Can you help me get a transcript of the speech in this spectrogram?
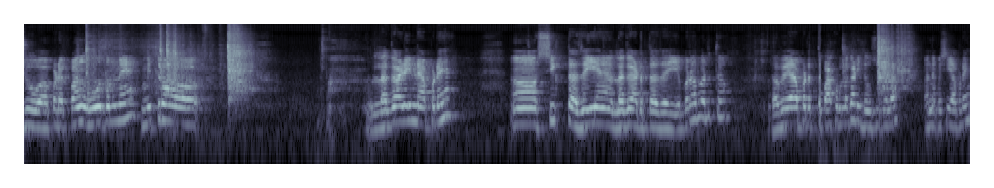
જો આપણે પંખ, હું તમને મિત્રો લગાડીને આપણે શીખતા જઈએ અને લગાડતા જઈએ, બરાબર તો? હવે આપણે પાખડું લગાડી દઉં છું પહેલાં, અને પછી આપણે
